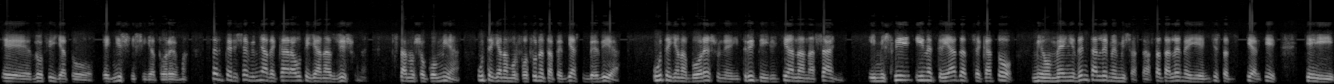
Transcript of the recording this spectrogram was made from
ε, δοθεί για το ενίσχυση για το ρεύμα, δεν περισσεύει μια δεκάρα ούτε για να ζήσουν στα νοσοκομεία, ούτε για να μορφωθούν τα παιδιά στην παιδεία, ούτε για να μπορέσουν η τρίτη ηλικία να ανασάνει. Η μισθή είναι 30% μειωμένη, δεν τα λέμε εμείς αυτά. Αυτά τα λένε η Ελληνική Στατιστική Αρχή και οι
